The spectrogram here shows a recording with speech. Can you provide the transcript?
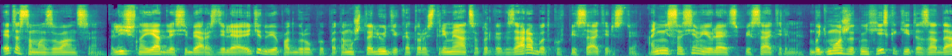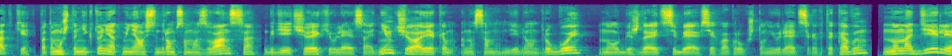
Это самозванцы. Лично я для себя разделяю эти две подгруппы, потому что люди, которые стремятся только к заработку в писательстве, они не совсем являются писателями. Быть может, у них есть какие-то задатки, потому что никто не отменял синдром самозванца, где человек является одним человеком, а на самом деле он другой, но убеждает себя и всех вокруг, что он является как таковым. Но на деле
